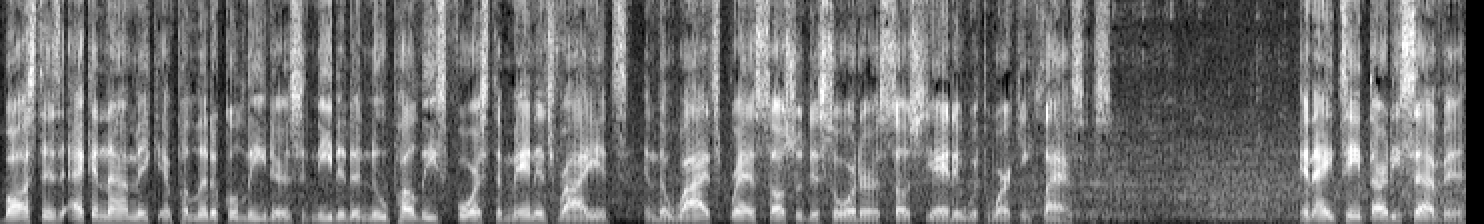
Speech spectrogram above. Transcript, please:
Boston's economic and political leaders needed a new police force to manage riots and the widespread social disorder associated with working classes. In 1837,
